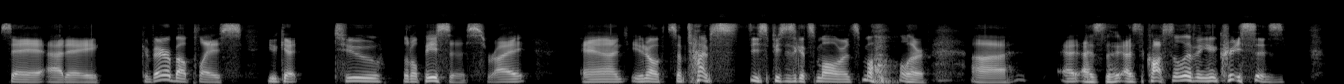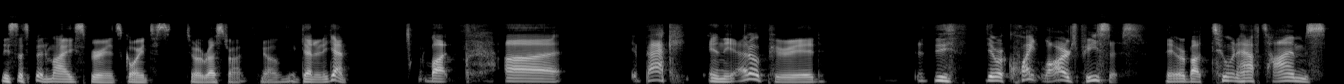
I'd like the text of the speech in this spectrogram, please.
say at a conveyor belt place you get two little pieces right and you know sometimes these pieces get smaller and smaller uh, as the as the cost of living increases. At least that's been my experience going to, to a restaurant, you know, again and again. But uh, back in the Edo period, they, they were quite large pieces. They were about two and a half times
